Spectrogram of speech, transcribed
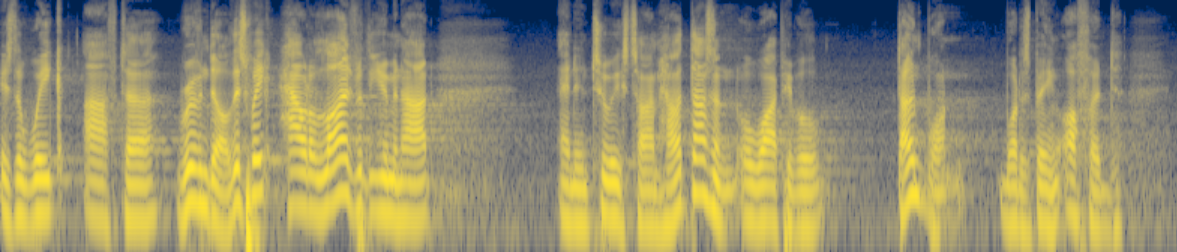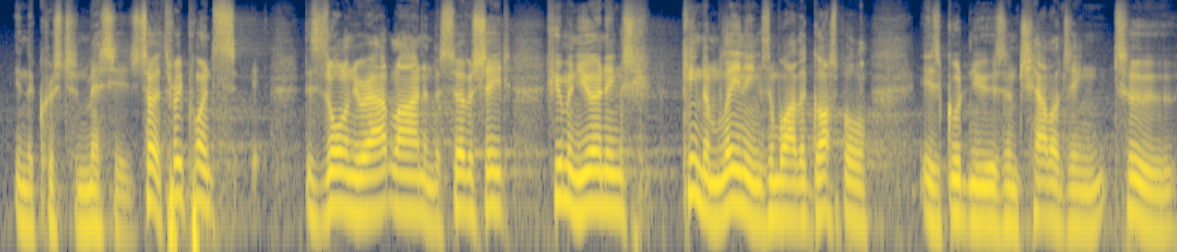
is the week after Rivendell. This week, how it aligns with the human heart, and in two weeks' time, how it doesn't, or why people don't want what is being offered in the Christian message. So, three points. This is all in your outline and the service sheet human yearnings, kingdom leanings, and why the gospel is good news and challenging too.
